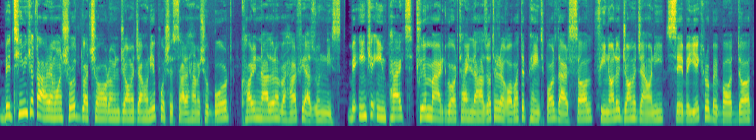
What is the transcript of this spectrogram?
به تیمی که قهرمان شد و چهارمین جام جهانی پشت سر همشو برد کاری ندارم و حرفی از اون نیست. به اینکه Impact توی مرگبارترین لحظات رقابت پینتبال در سال فینال جام جهانی سه به یک رو به باد داد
